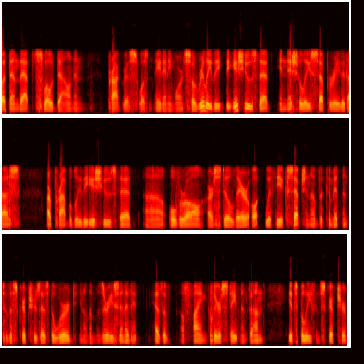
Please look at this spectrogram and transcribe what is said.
but then that slowed down and progress wasn't made anymore. So really the, the issues that initially separated us are probably the issues that uh, overall are still there, with the exception of the commitment to the scriptures as the word. You know, the Missouri Synod has a, a fine, clear statement on its belief in scripture.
